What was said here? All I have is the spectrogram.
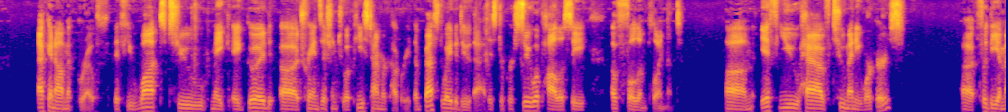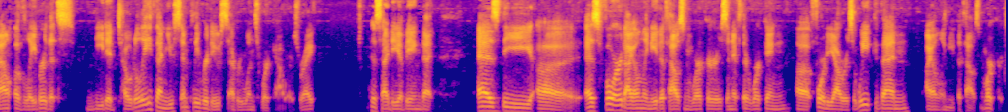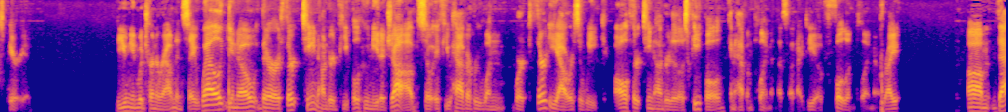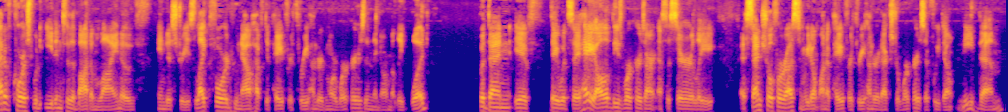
economic growth if you want to make a good uh, transition to a peacetime recovery the best way to do that is to pursue a policy of full employment um, if you have too many workers uh, for the amount of labor that's needed totally, then you simply reduce everyone's work hours, right? This idea being that as the uh, as Ford, I only need a thousand workers, and if they're working uh, 40 hours a week, then I only need a thousand workers. Period. The union would turn around and say, "Well, you know, there are 1,300 people who need a job, so if you have everyone work 30 hours a week, all 1,300 of those people can have employment." That's that idea of full employment, right? Um, that, of course, would eat into the bottom line of industries like Ford, who now have to pay for 300 more workers than they normally would. But then, if they would say, hey, all of these workers aren't necessarily essential for us and we don't want to pay for 300 extra workers if we don't need them,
